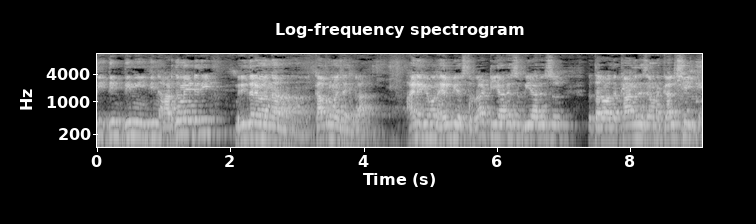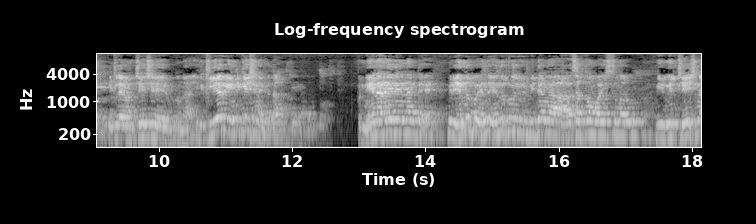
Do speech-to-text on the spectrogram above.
దీ- దీని దీని దీని అర్థం ఏంటిది? మీరిద్దరు ఏమైనా కాంప్రమైజ్ అయిందా? ఆయనకి ఏమైనా హెల్ప్ చేస్తున్నారా? టీఆర్ఎస్ బీఆర్ఎస్ తర్వాత కాంగ్రెస్ ఏమైనా కలిసి ఇట్లా ఏమైనా చేసే ఇది క్లియర్గా ఇండికేషనే కదా. ఇప్పుడు నేను అనేది ఏంటంటే మీరు ఎందుకు ఎందుకు ఎందుకు ఈ విధంగా అలసత్వం వహిస్తున్నారు? మీరు మీరు చేసిన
